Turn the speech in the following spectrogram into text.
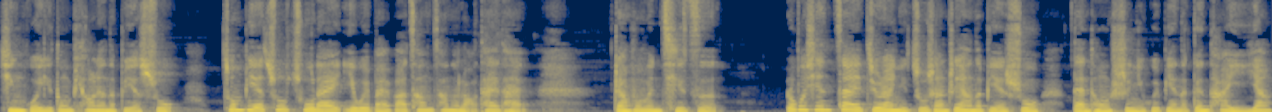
经过一栋漂亮的别墅，从别墅出来一位白发苍苍的老太太。丈夫问妻子：“如果现在就让你住上这样的别墅，但同时你会变得跟他一样，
